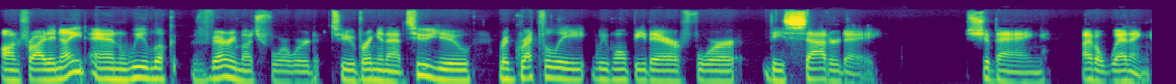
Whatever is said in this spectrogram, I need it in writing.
on Friday night. And we look very much forward to bringing that to you. Regretfully, we won't be there for the Saturday shebang. I have a wedding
